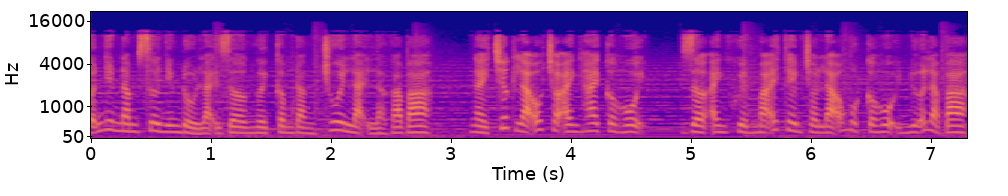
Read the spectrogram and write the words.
Vẫn như năm xưa nhưng đổi lại giờ người cầm đằng chui lại là Gaba. Ngày trước lão cho anh hai cơ hội, giờ anh khuyên mãi thêm cho lão một cơ hội nữa là ba.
